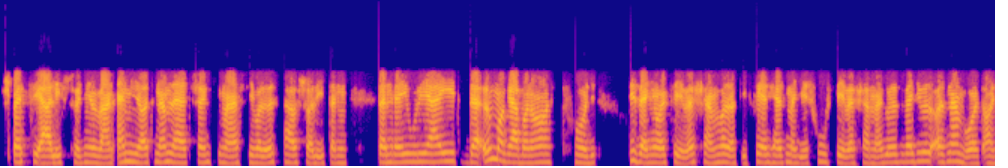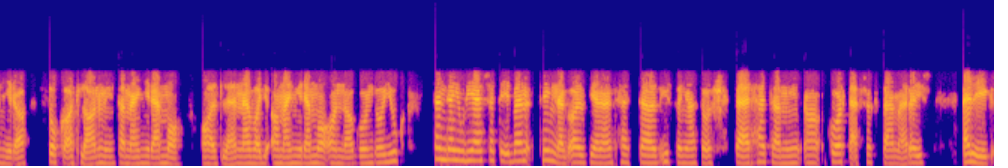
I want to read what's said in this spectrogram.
speciális, hogy nyilván emiatt nem lehet senki másival összehasonlítani Szendre Júliáit, de önmagában azt, hogy 18 évesen valaki férjhez megy, és 20 évesen megözvegyül, az nem volt annyira szokatlan, mint amennyire ma az lenne, vagy amennyire ma annak gondoljuk. Szende Júli esetében tényleg az jelenthette az iszonyatos terhet, ami a kortársak számára is elég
